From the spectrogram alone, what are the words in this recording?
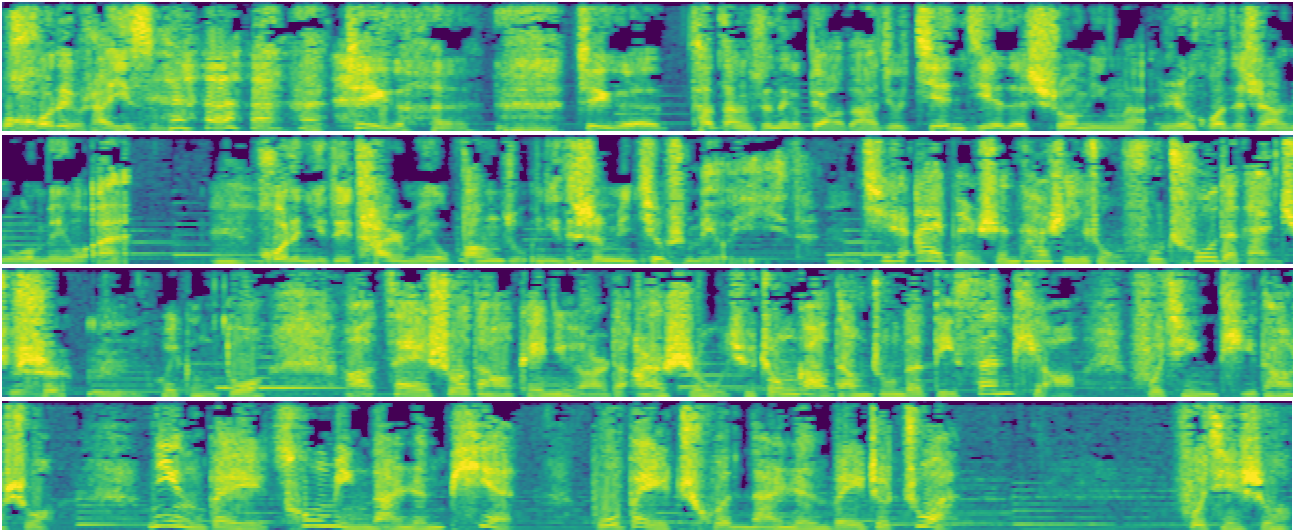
我活着有啥意思吗？这个，这个他当时那个表达就间接的说明了，人活在世上如果没有爱。嗯，或者你对他人没有帮助，你的生命就是没有意义的。嗯，其实爱本身它是一种付出的感觉，是嗯会更多。啊，在说到给女儿的二十五句忠告当中的第三条，父亲提到说：“宁被聪明男人骗，不被蠢男人围着转。”父亲说：“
